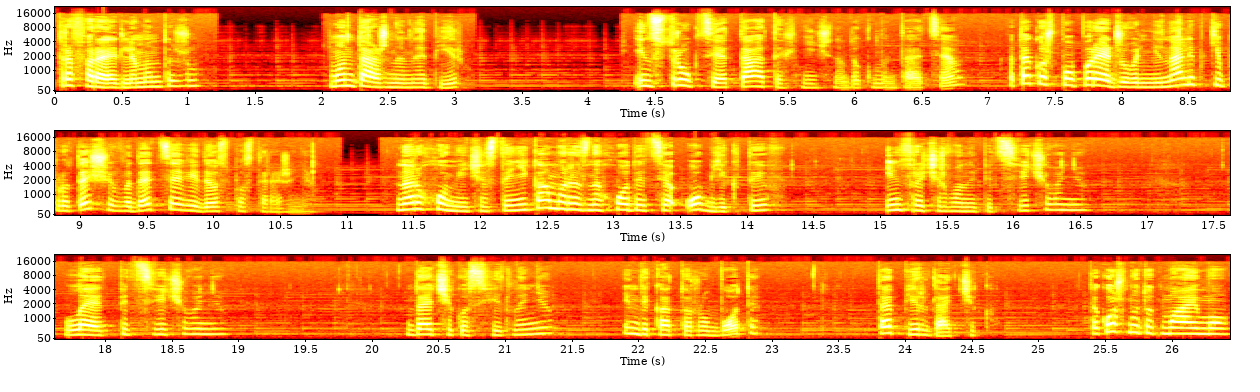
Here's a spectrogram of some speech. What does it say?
трафарет для монтажу, монтажний набір, інструкція та технічна документація, а також попереджувальні наліпки про те, що ведеться відеоспостереження. На рухомій частині камери знаходиться об'єктив, інфрачервоне підсвічування, LED підсвічування, датчик освітлення, індикатор роботи та пір-датчик. Також ми тут маємо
